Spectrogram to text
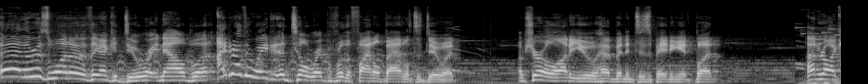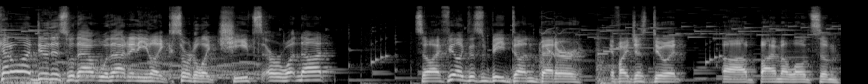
Eh, there is one other thing I could do right now, but I'd rather wait until right before the final battle to do it. I'm sure a lot of you have been anticipating it, but I don't know, I kind of want to do this without without any like sort of like cheats or whatnot. So I feel like this would be done better if I just do it uh, by my lonesome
